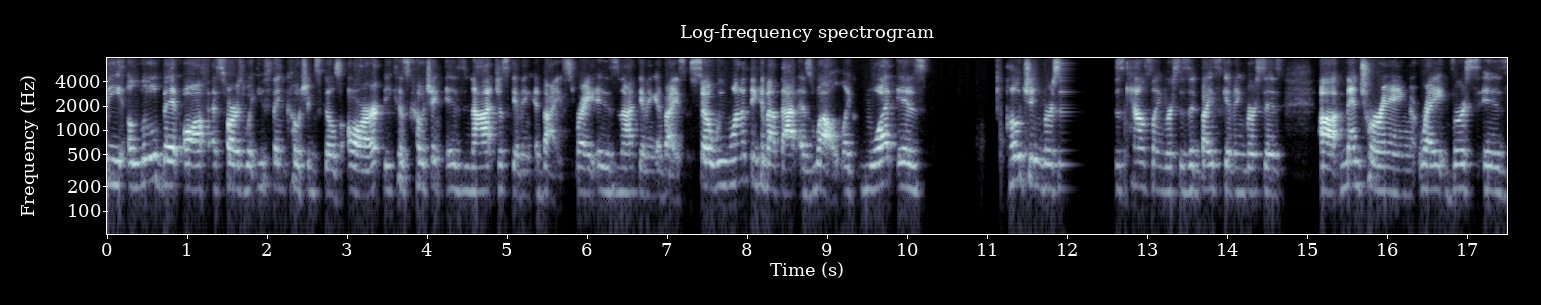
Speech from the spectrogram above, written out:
be a little bit off as far as what you think coaching skills are because coaching is not just giving advice, right? It is not giving advice. So we want to think about that as well. Like what is coaching versus counseling versus advice giving versus uh, mentoring, right? Versus,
